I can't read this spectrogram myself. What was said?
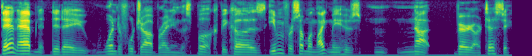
Dan Abnett did a wonderful job writing this book because even for someone like me who's not very artistic,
